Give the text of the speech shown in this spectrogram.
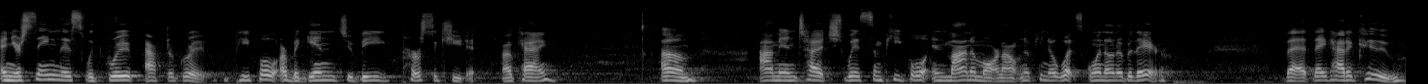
And you're seeing this with group after group. People are beginning to be persecuted. Okay. Um, I'm in touch with some people in Myanmar, and I don't know if you know what's going on over there, but they've had a coup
